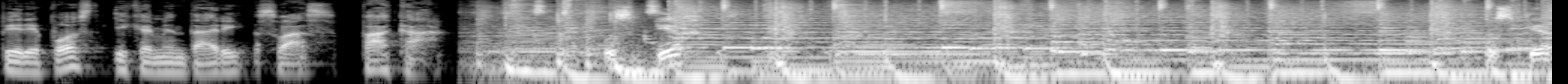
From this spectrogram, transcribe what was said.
перепост и комментарий с вас. Пока. Успех. Успех.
